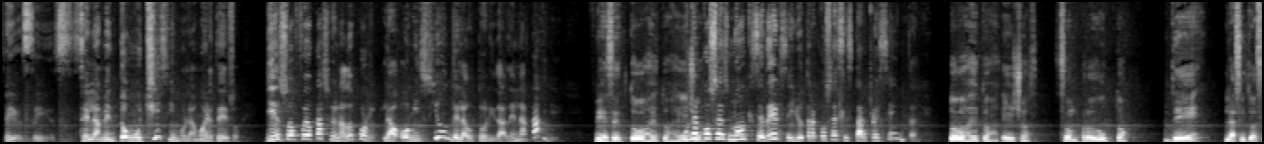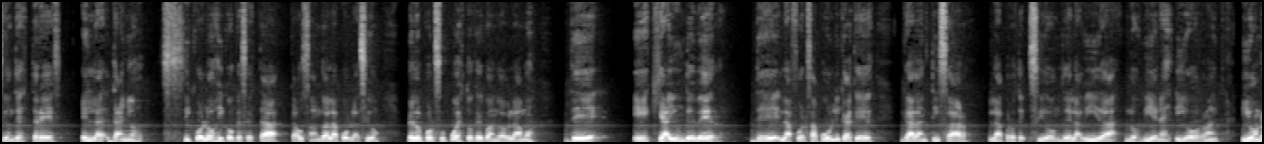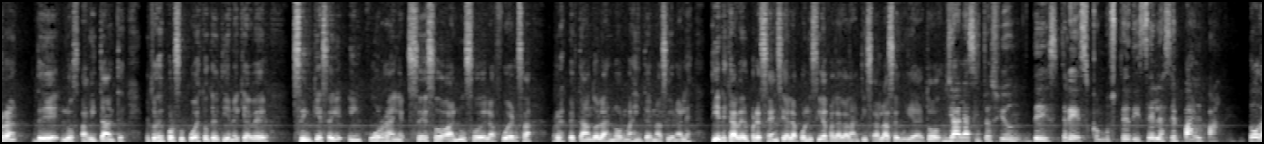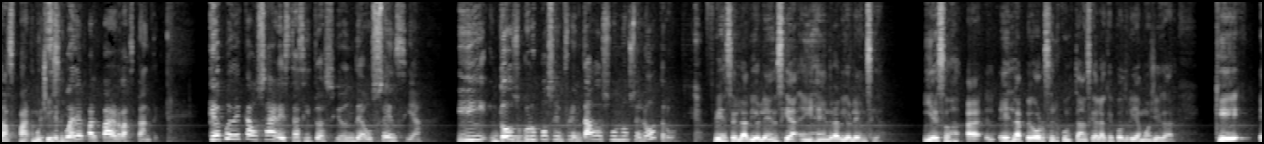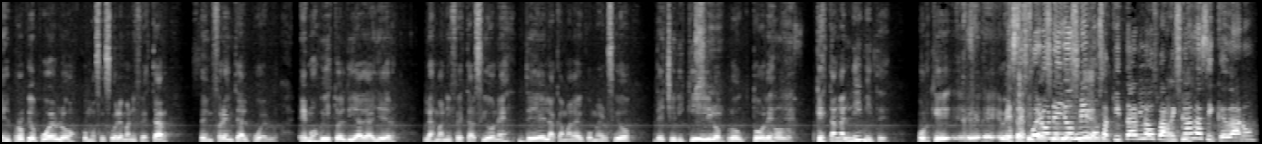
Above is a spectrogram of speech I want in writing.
Y se, lamentó muchísimo la muerte de eso. Y eso fue ocasionado por la omisión de la autoridad en la calle. Fíjese, todos estos hechos... Una cosa es no accederse y otra cosa es estar presente. Todos estos hechos son producto de la situación de estrés, el daño psicológico que se está causando a la población, pero por supuesto que cuando hablamos de eh, que hay un deber de la fuerza pública que es garantizar la protección de la vida, los bienes y honran, y honran de los habitantes. Entonces, por supuesto que tiene que haber sin que se incurra en exceso al uso de la fuerza, respetando las normas internacionales, tiene que haber presencia de la policía para garantizar la seguridad de todos. Ya la situación de estrés, como usted dice, la se palpa todas partes. Muchísimo. Se puede palpar bastante. ¿Qué puede causar esta situación de ausencia y dos grupos enfrentados unos el otro? Fíjese, la violencia engendra violencia. Y eso es la peor circunstancia a la que podríamos llegar. Que el propio pueblo, como se suele manifestar, se enfrente al pueblo. Hemos visto el día de ayer las manifestaciones de la Cámara de Comercio de Chiriquí, Sí, los productores, todos. que están al límite. Porque eh, eh, esta se fueron ellos mismos a quitar las barricadas y quedaron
